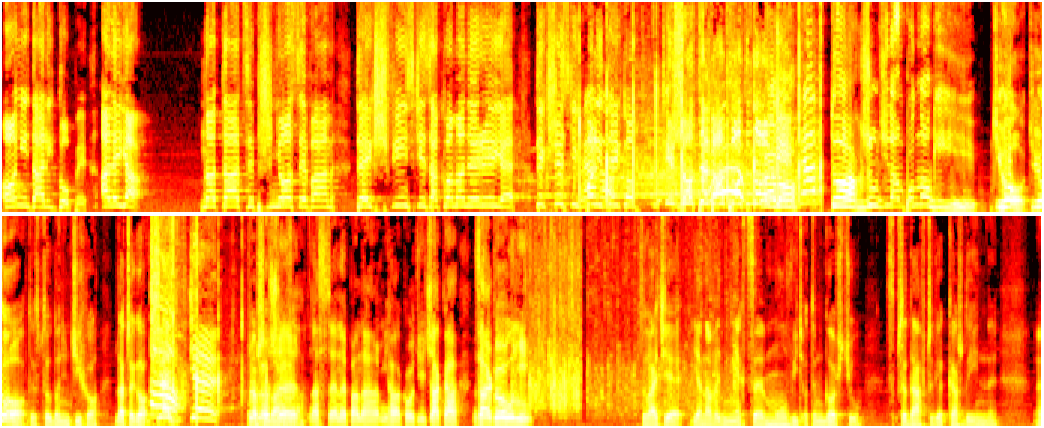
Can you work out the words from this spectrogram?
Oni dali dupy, ale ja na tacy przyniosę wam te ich świńskie zakłamane ryje, tych wszystkich polityków i rzucę wam pod nogi! Brawo! Jak? Rzuci nam pod nogi! Cicho, cicho! To jest pseudonim cicho. Dlaczego? Wszystkie! Proszę, Proszę bardzo. na scenę pana Michała Kołodziejczaka z Agouni. Słuchajcie, ja nawet nie chcę mówić o tym gościu. Sprzedawczyk jak każdy inny. E,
